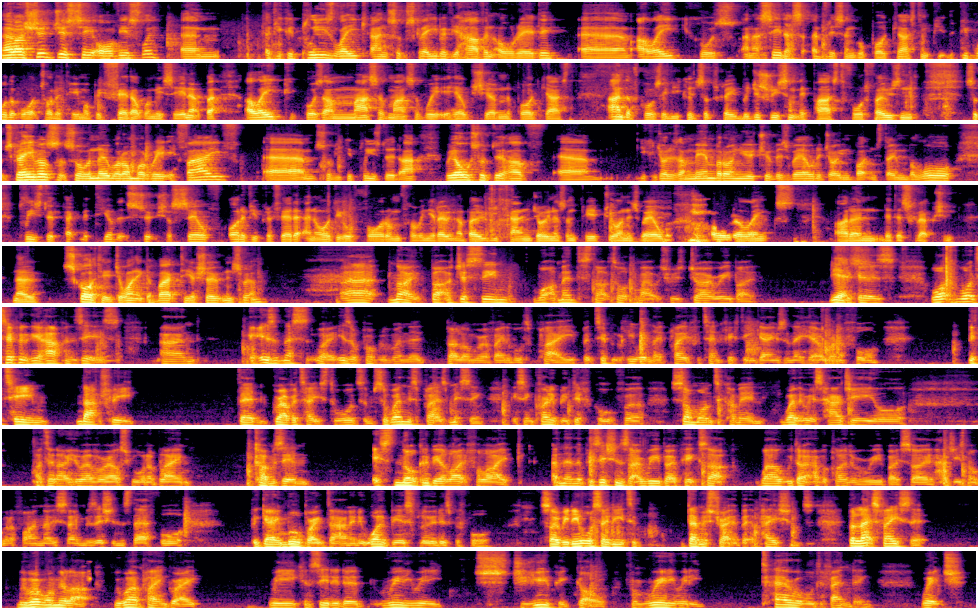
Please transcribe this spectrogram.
Now, I should just say, obviously, um, if you could please like and subscribe if you haven't already. Um, I like goes, and I say this every single podcast, and pe- the people that watch all the time will be fed up with me saying it, but I like goes a massive, massive way to help sharing the podcast. And of course, if you could subscribe, we just recently passed 4,000 subscribers. So now we're on our way to five. Um, so if you could please do that. We also do have, um, you can join as a member on YouTube as well. The join buttons down below. Please do pick the tier that suits yourself, or if you prefer it in audio forum for when you're out and about, you can join us on Patreon as well. All the links are in the description. Now, Scotty, do you want to get back to your shouting and swearing? Uh, no, but I've just seen what I meant to start talking about, which was Joe Aribo. Yes. because what what typically happens is, and it isn't necessarily well, it is a problem when they're no longer available to play, but typically when they play for 10, 15 games and they hit a run of form, the team naturally then gravitates towards them. So when this player's missing, it's incredibly difficult for someone to come in, whether it's Hagi or I don't know, whoever else we want to blame, comes in. It's not going to be a like for like. And then the positions that Aribo picks up, well, we don't have a clone of Aribo, so Hagi's not going to find those same positions. Therefore, the game will break down and it won't be as fluid as before. So we also need to demonstrate a bit of patience. But let's face it, we weren't 1 0 up. We weren't playing great. We conceded a really, really stupid goal from really, really terrible defending, which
